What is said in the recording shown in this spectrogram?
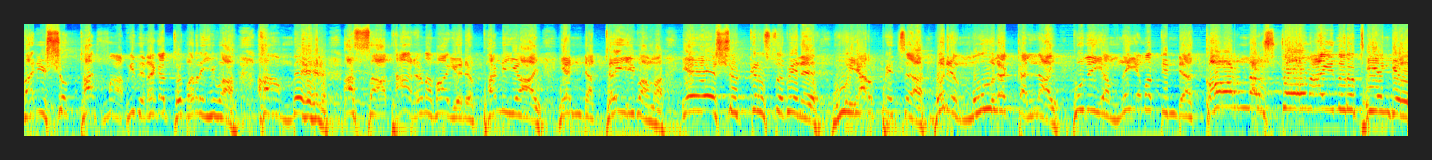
പരിശുദ്ധാത്മാവ് ഇതിനകത്ത് പറയുക ആ മേൽ അസാധാരണമായ ഒരു പണിയായി എന്റെ ദൈവം യേശു ക്രിസ്തുവിന് ഉയർപ്പിച്ച് ഒരു മൂലക്കല്ലായി പുതിയ നിയമത്തിന്റെ കോർണർ സ്റ്റോൺ ആയി നിർത്തിയെങ്കിൽ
